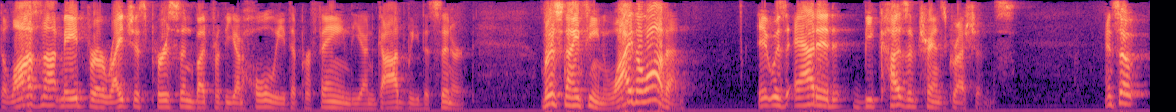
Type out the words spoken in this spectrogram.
the law is not made for a righteous person, but for the unholy, the profane, the ungodly, the sinner. Verse 19. Why the law then? It was added because of transgressions. And so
